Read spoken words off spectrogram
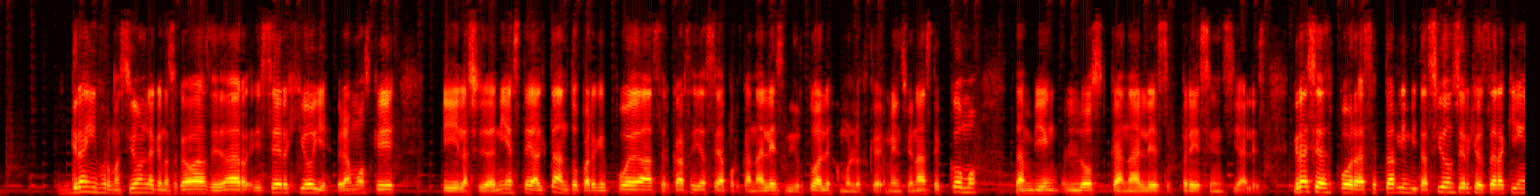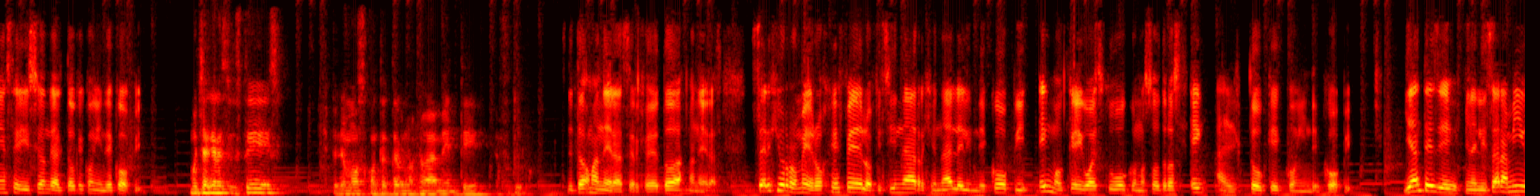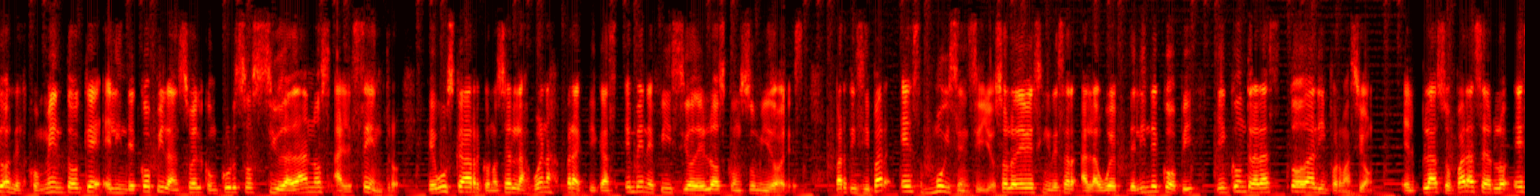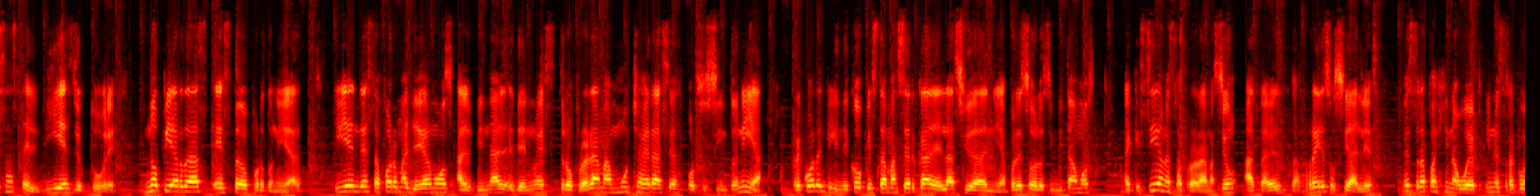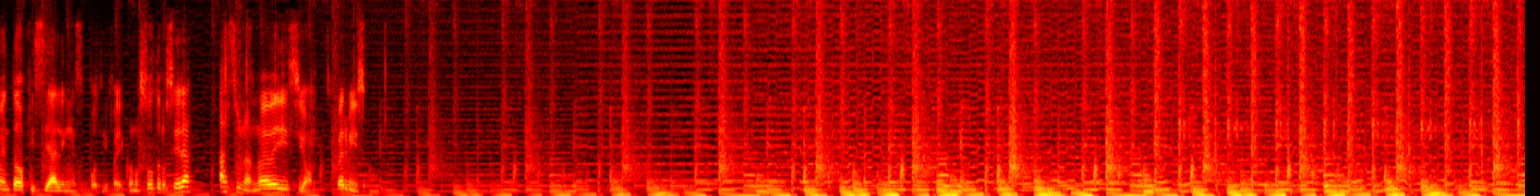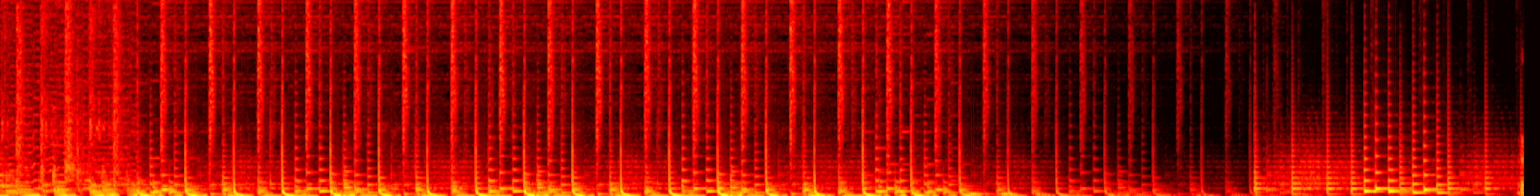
Gran información la que nos acabas de dar, eh, Sergio, y esperamos que eh, la ciudadanía esté al tanto para que pueda acercarse ya sea por canales virtuales como los que mencionaste, como también los canales presenciales. Gracias por aceptar la invitación, Sergio, de estar aquí en esta edición de Al Toque con Indecopi. Muchas gracias a ustedes. Esperemos contactarnos nuevamente en el futuro. De todas maneras, Sergio, de todas maneras. Sergio Romero, jefe de la oficina regional del Indecopi en Moquegua, estuvo con nosotros en Al Toque con Indecopi. Y antes de finalizar amigos, les comento que el Indecopi lanzó el concurso Ciudadanos al Centro, que busca reconocer las buenas prácticas en beneficio de los consumidores. Participar es muy sencillo, solo debes ingresar a la web del Indecopi y encontrarás toda la información. El plazo para hacerlo es hasta el 10 de octubre. No pierdas esta oportunidad. Y bien, de esta forma llegamos al final de nuestro programa. Muchas gracias por su sintonía. Recuerden que el Indecopi está más cerca de la ciudadanía, por eso los invitamos a que sigan nuestra programación a través de nuestras redes sociales nuestra página web y nuestra cuenta oficial en Spotify. Con nosotros será hasta una nueva edición. Permiso.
